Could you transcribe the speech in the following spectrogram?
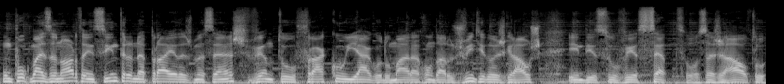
Um pouco mais a norte, em Sintra, na Praia das Maçãs, vento fraco e água do mar a rondar os 22 graus, índice UV 7, ou seja, alto.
